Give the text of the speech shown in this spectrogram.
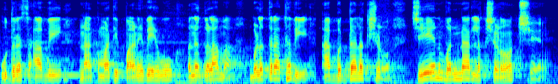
ઉધરસ આવી નાકમાંથી પાણી વહેવું અને ગળામાં બળતરા થવી, આ બધા લક્ષણો જે એન વનના લક્ષણો છે.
